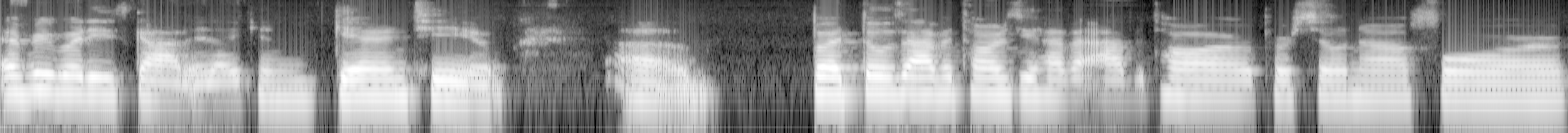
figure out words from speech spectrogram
Everybody's got it. I can guarantee you. Uh, but those avatars, you have an avatar persona for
